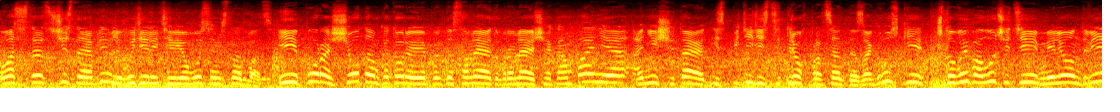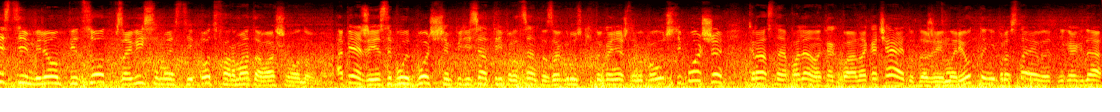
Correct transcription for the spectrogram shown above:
У вас остается чистая прибыль, вы делите ее 80 на 20. И по расчетам, которые предоставляет управляющая компания, они считают из 53% загрузки, что вы получите миллион двести, миллион пятьсот в зависимости от формата вашего номера. Опять же, если будет больше, чем 53% загрузки, то, конечно, вы получите больше. Красная поляна как бы она качает, тут даже и Мариотта не простаивает никогда.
